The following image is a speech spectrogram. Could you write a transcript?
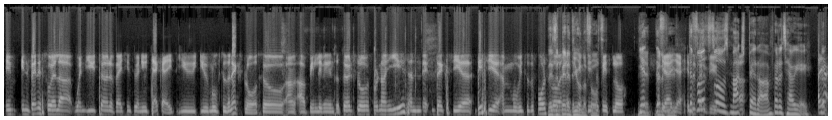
in in Venezuela, when you turn of age into a new decade, you you move to the next floor. So um, I've been living in the third floor for nine years, and next year, this year, I'm moving to the fourth There's a floor. and better view on the fifth is fourth. fifth floor. Yeah, Yeah, the- Yeah, yeah. It's the fourth floor is much Uh, better, I've got to tell you. I,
